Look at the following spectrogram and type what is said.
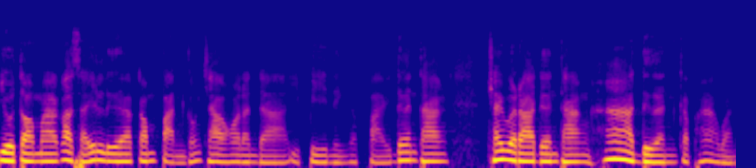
อยู่ต่อมาก็ใส่เรือกำปั่นของชาวฮอลันดาอีกปีหนึ่งก็ไป เดินทางใช้เวลาเดินทางห้าเดือนกับห้าวัน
